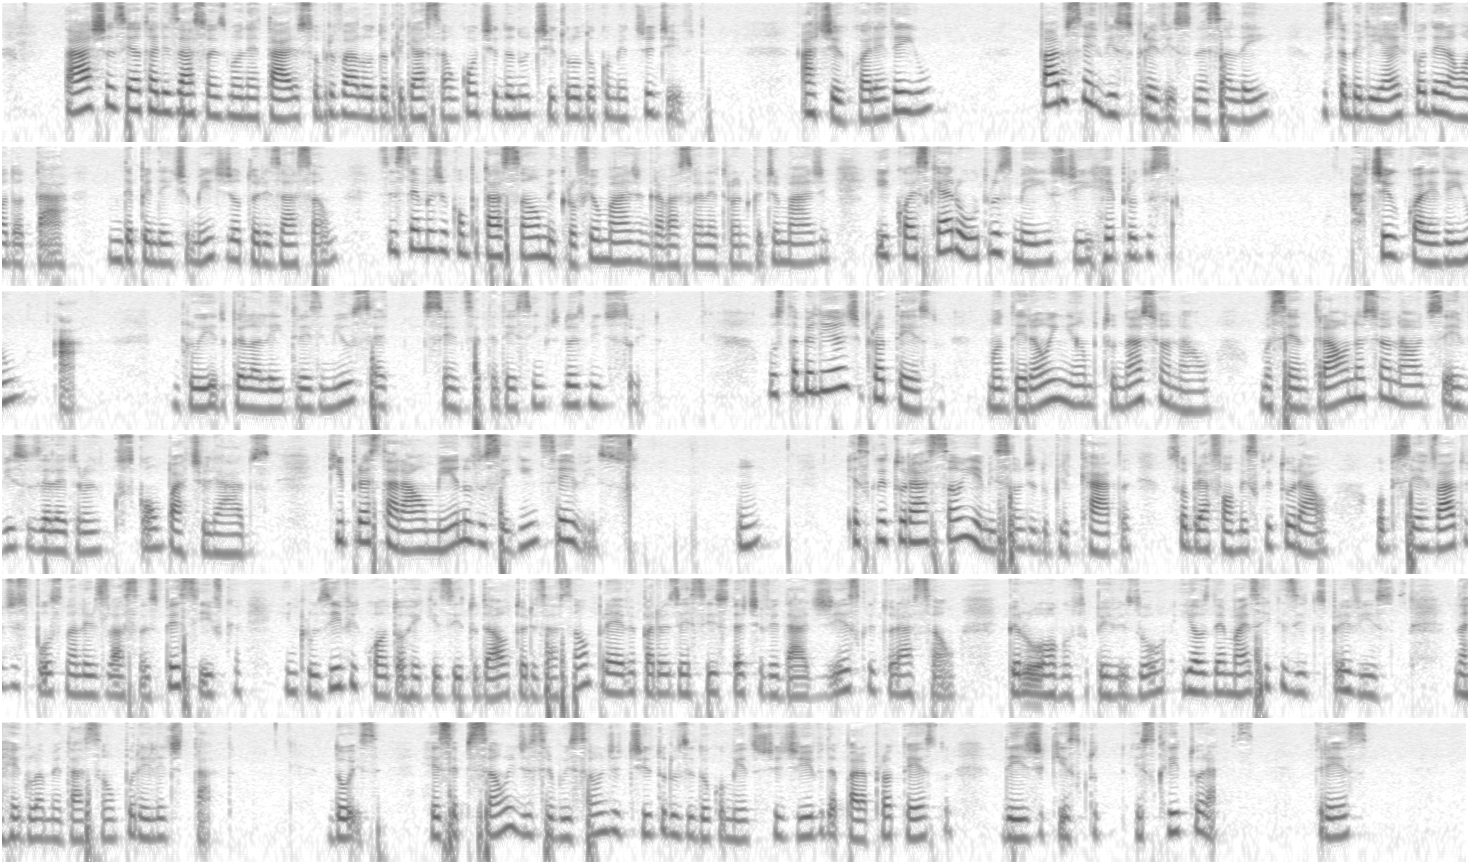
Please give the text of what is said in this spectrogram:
taxas e atualizações monetárias sobre o valor da obrigação contida no título ou documento de dívida. Artigo 41. Para os serviços previstos nessa lei, os tabeliães poderão adotar, independentemente de autorização, sistemas de computação, microfilmagem, gravação eletrônica de imagem e quaisquer outros meios de reprodução. Artigo 41-A, incluído pela Lei 13.775 de 2018. Os tabeliães de protesto manterão em âmbito nacional uma Central Nacional de Serviços Eletrônicos Compartilhados, que prestará ao menos os seguintes serviços: 1. Um, escrituração e emissão de duplicata sobre a forma escritural, observado o disposto na legislação específica, inclusive quanto ao requisito da autorização prévia para o exercício da atividade de escrituração pelo órgão supervisor e aos demais requisitos previstos na regulamentação por ele editada. 2 recepção e distribuição de títulos e documentos de dívida para protesto, desde que escriturais. 3.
